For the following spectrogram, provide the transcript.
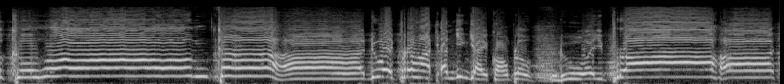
กคุมข้าด้วยพระหัตถ์อันยิ่งใหญ่ของพระองค์ด้วยพระหัตถ์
